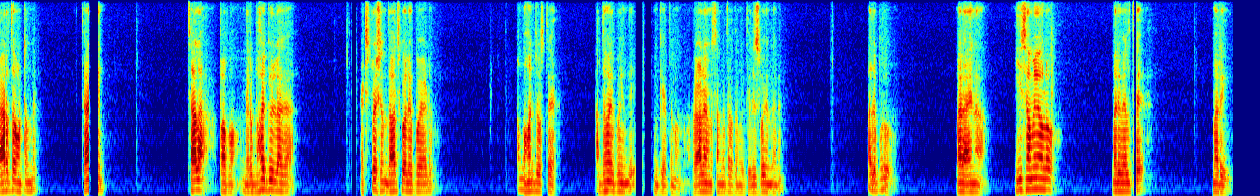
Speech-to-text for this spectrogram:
కారుతూ ఉంటుంది. కానీ చాలా పాపం నిర్భాగ్యులాగా ఎక్స్ప్రెషన్ దాచుకోలేకపోయాడు. ఆ మొహం చూస్తే అర్థమైపోయింది. ఇంకెతను రాడన్న సంగతి అతనికి తెలిసిపోయిందని. అది ఇప్పుడు మరి ఆయన ఈ సమయంలో మరి వెళ్తే మరి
